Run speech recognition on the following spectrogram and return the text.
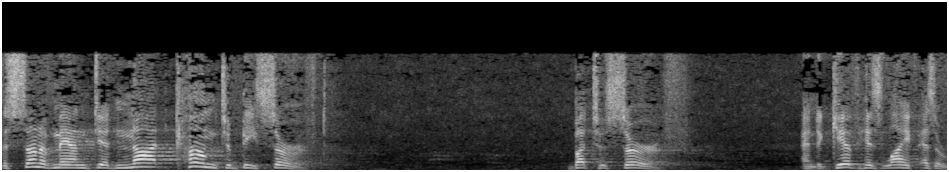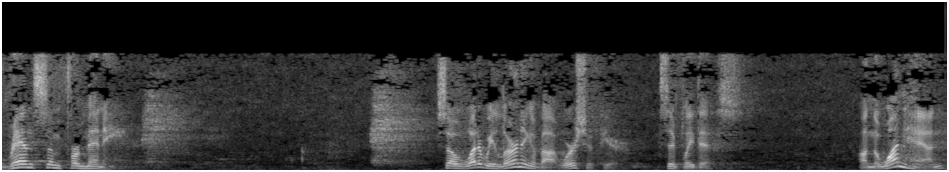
The Son of Man did not come to be served, but to serve and to give his life as a ransom for many. So, what are we learning about worship here? Simply this. On the one hand,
